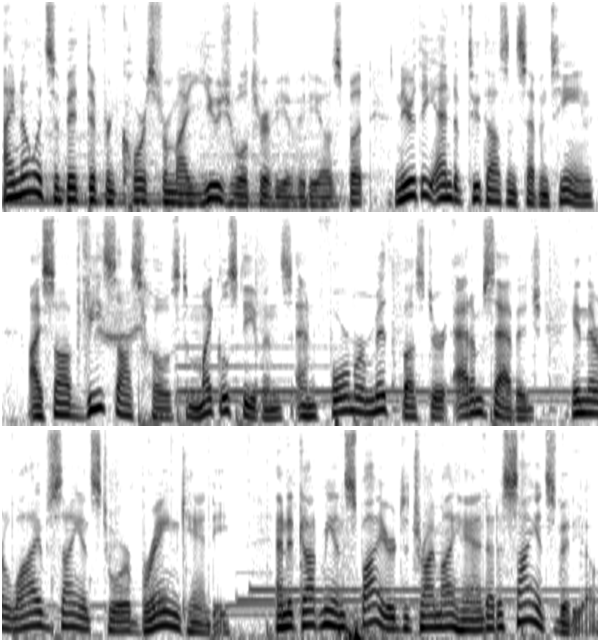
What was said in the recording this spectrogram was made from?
I know it's a bit different course from my usual trivia videos, but near the end of 2017, I saw Vsauce host Michael Stevens and former Mythbuster Adam Savage in their live science tour Brain Candy, and it got me inspired to try my hand at a science video.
